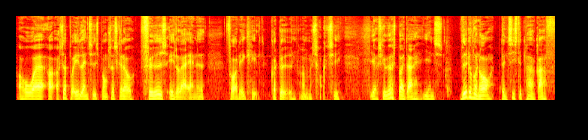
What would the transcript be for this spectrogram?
Og, øh, og, og så på et eller andet tidspunkt, så skal der jo fødes et eller andet, for at det ikke helt går døden, om man så at sige. Jeg skal jo spørge dig, Jens. Ved du, hvornår den sidste paragraf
